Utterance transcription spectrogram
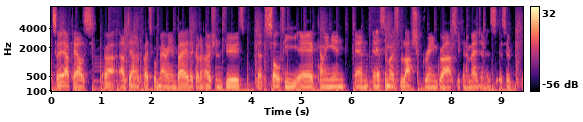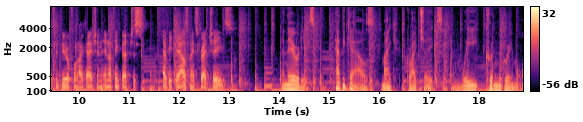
So our cows are down at a place called Marion Bay. They've got an ocean view, that salty air coming in, and, and it's the most lush green grass you can imagine. It's, it's, a, it's a beautiful location, and I think that just happy cows makes great cheese. And there it is. Happy cows make great cheese, and we couldn't agree more.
